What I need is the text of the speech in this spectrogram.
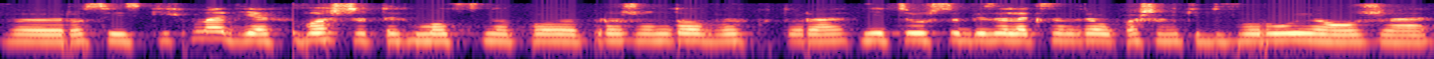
w rosyjskich mediach, zwłaszcza tych mocno prorządowych, które nieco już sobie z Aleksandra Łukaszenki dworują, że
